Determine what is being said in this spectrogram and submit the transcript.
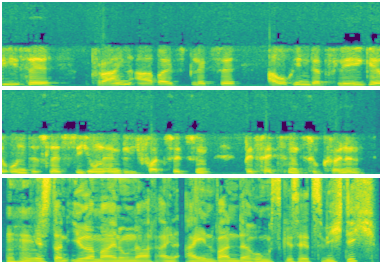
diese freien Arbeitsplätze auch in der Pflege und es lässt sich unendlich fortsetzen, besetzen zu können. Mhm. Ist dann Ihrer Meinung nach ein Einwanderungsgesetz wichtig?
